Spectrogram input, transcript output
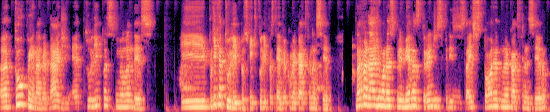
a Tulpen, na verdade, é tulipas em holandês. E por que, que é tulipas? O que, que tulipas tem a ver com o mercado financeiro? Na verdade, uma das primeiras grandes crises da história do mercado financeiro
